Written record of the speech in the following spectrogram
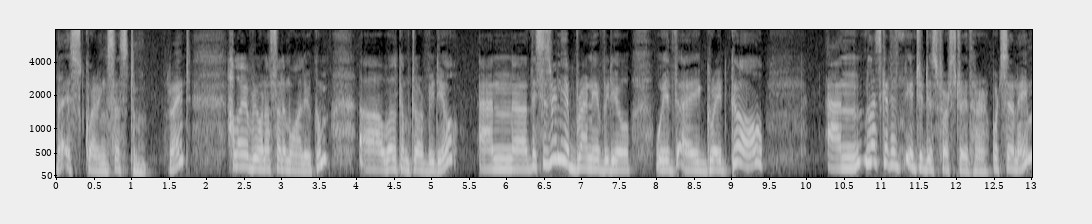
the squaring system, right? Hello everyone, Assalamu alaikum. Uh, welcome to our video. And uh, this is really a brand new video with a great girl. And let's get introduced first with her. What's her name?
